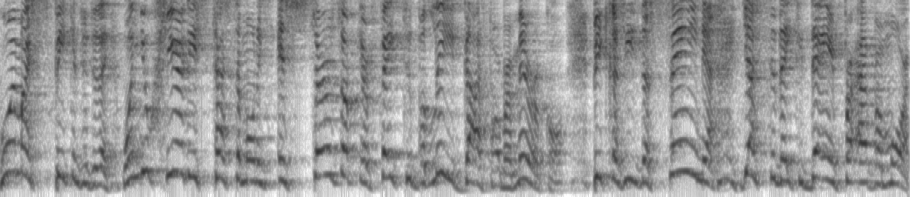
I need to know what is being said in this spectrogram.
who am I speaking to today? When you hear these testimonies, it stirs up your faith to believe God for a miracle because He's the same yesterday, today, and forevermore.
